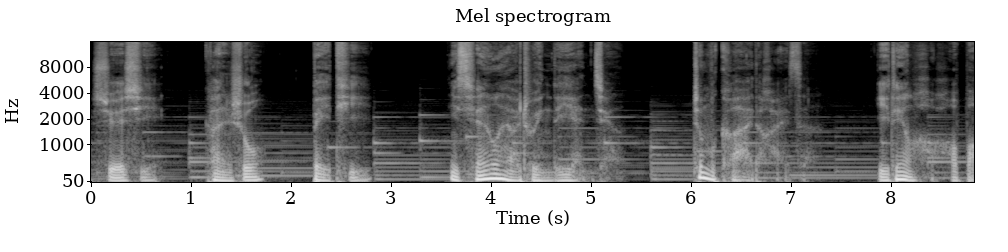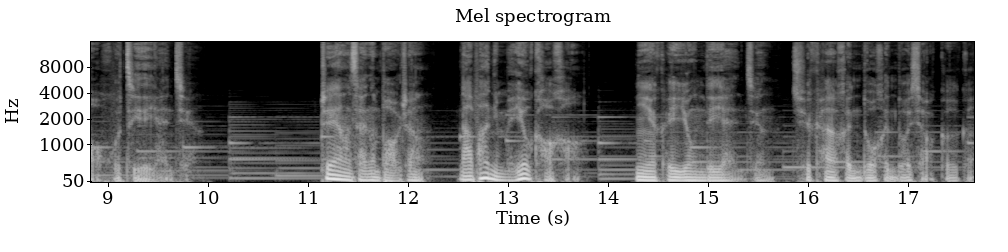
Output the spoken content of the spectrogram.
学习、看书、背题，你千万要注意你的眼睛。这么可爱的孩子，一定要好好保护自己的眼睛。这样才能保证，哪怕你没有考好，你也可以用你的眼睛去看很多很多小哥哥，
